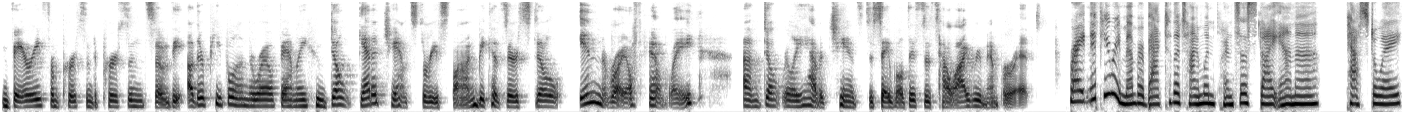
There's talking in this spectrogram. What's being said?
vary from person to person. So the other people in the royal family who don't get a chance to respond because they're still in the royal family um, don't really have a chance to say, well, this is how I remember it. Right. And if you remember back to the time when Princess Diana passed away,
